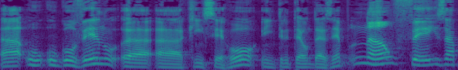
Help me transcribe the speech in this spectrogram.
Uh, o, o, governo uh, uh, que encerrou em 31 de dezembro não fez a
